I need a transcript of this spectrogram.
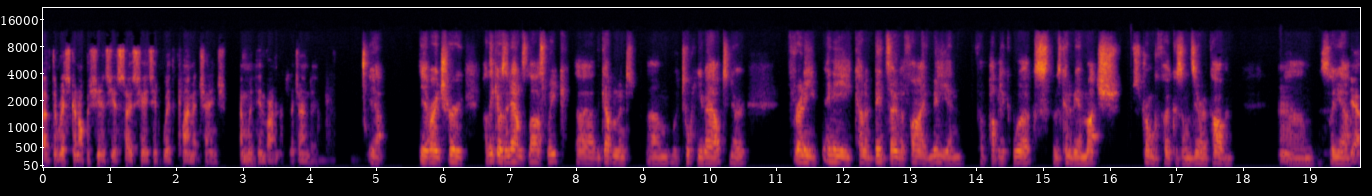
of the risk and opportunity associated with climate change and with the environmental agenda. Yeah, yeah, very true. I think it was announced last week. Uh, the government um, were talking about, you know, for any any kind of bids over five million for public works, there's going to be a much stronger focus on zero carbon. Mm. Um, so yeah, yeah,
